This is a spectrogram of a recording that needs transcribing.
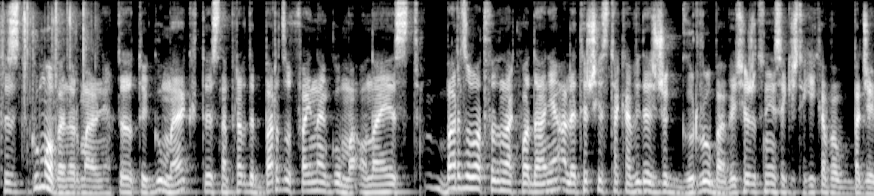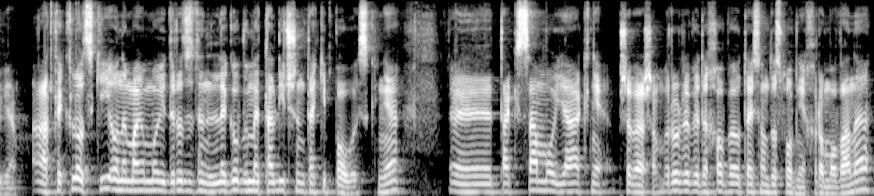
To jest gumowe normalnie. To do tych gumek to jest naprawdę bardzo fajna guma. Ona jest bardzo łatwa do nakładania, ale też jest taka widać, że gruba. Wiecie, że to nie jest jakiś taki kawał badziewia. A te klocki, one mają, moi drodzy, ten legowy metaliczny taki połysk, nie? E, tak samo jak, nie, przepraszam, rury wydechowe tutaj są dosłownie chromowane.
